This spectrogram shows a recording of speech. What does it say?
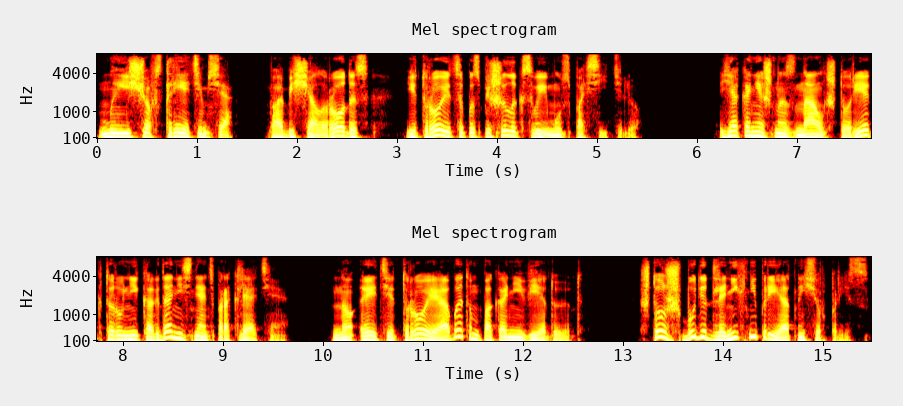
«Мы еще встретимся», — пообещал Родес, и троица поспешила к своему спасителю. Я, конечно, знал, что ректору никогда не снять проклятие. Но эти трое об этом пока не ведают. Что ж, будет для них неприятный сюрприз.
